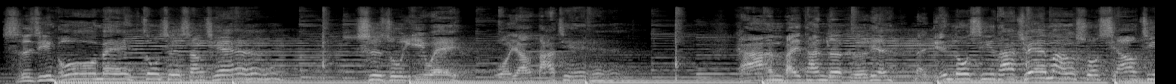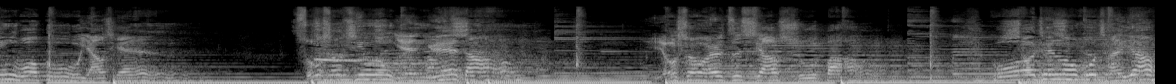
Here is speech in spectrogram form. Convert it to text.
拾金不昧总是上前，施主以为我要打劫。看摆摊的可怜，买点东西他却忙说小金我不要钱。左手青龙偃月刀，右手儿子小书包。过肩龙虎缠腰，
